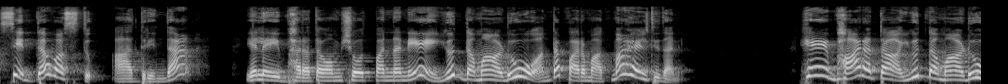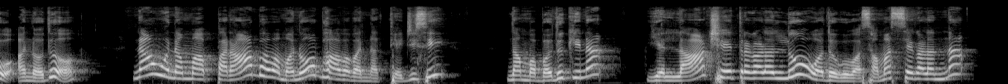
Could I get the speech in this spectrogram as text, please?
ಸಿದ್ಧ ವಸ್ತು ಆದ್ರಿಂದ ಎಲೈ ಭರತ ವಂಶೋತ್ಪನ್ನನೇ ಯುದ್ಧ ಮಾಡು ಅಂತ ಪರಮಾತ್ಮ ಹೇಳ್ತಿದ್ದಾನೆ. ಹೇ ಭಾರತ, ಯುದ್ಧ ಮಾಡು ಅನ್ನೋದು ನಾವು ನಮ್ಮ ಪರಾಭವ ಮನೋಭಾವವನ್ನು ತ್ಯಜಿಸಿ ನಮ್ಮ ಬದುಕಿನ ಎಲ್ಲ ಕ್ಷೇತ್ರಗಳಲ್ಲೂ ಒದಗುವ ಸಮಸ್ಯೆಗಳನ್ನು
